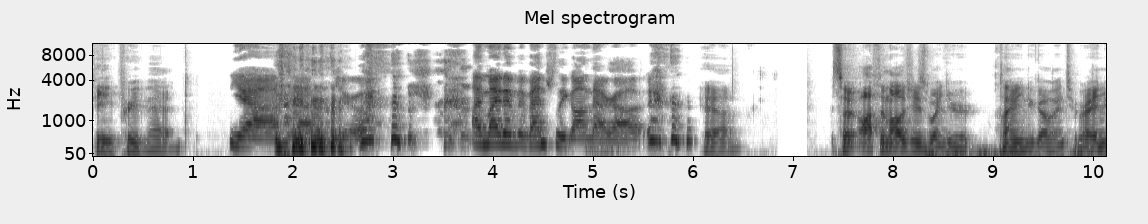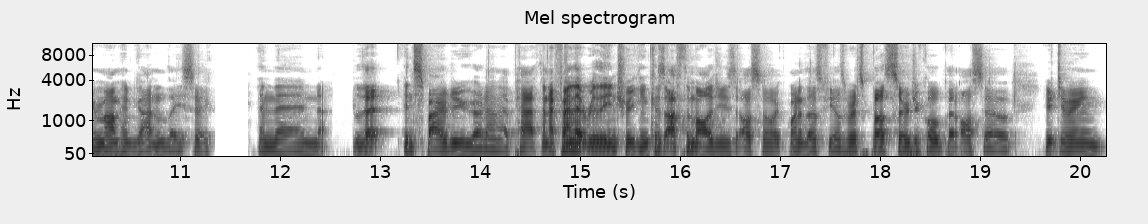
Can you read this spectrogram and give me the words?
being pre med. Yeah, yeah, that's true. I might have eventually gone that route. yeah. So ophthalmology is what you're planning to go into, right? And your mom had gotten LASIK and then that inspired you to go down that path. And I find that really intriguing because ophthalmology is also like one of those fields where it's both surgical, but also you're doing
